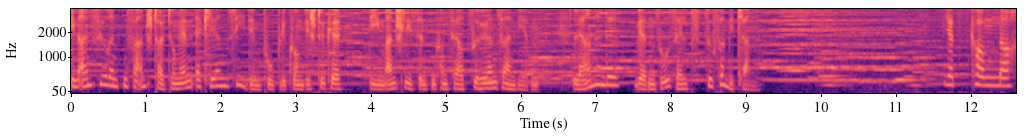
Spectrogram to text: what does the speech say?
In einführenden Veranstaltungen erklären sie dem Publikum die Stücke, die im anschließenden Konzert zu hören sein werden. Lernende werden so selbst zu Vermittlern. Jetzt kommen noch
